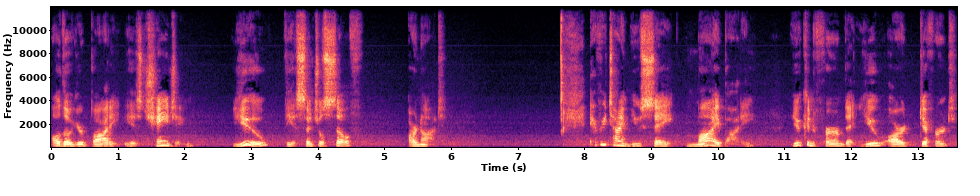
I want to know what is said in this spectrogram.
Although your body is changing, you, the essential self, are not. Every time you say my body, you confirm that you are different.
